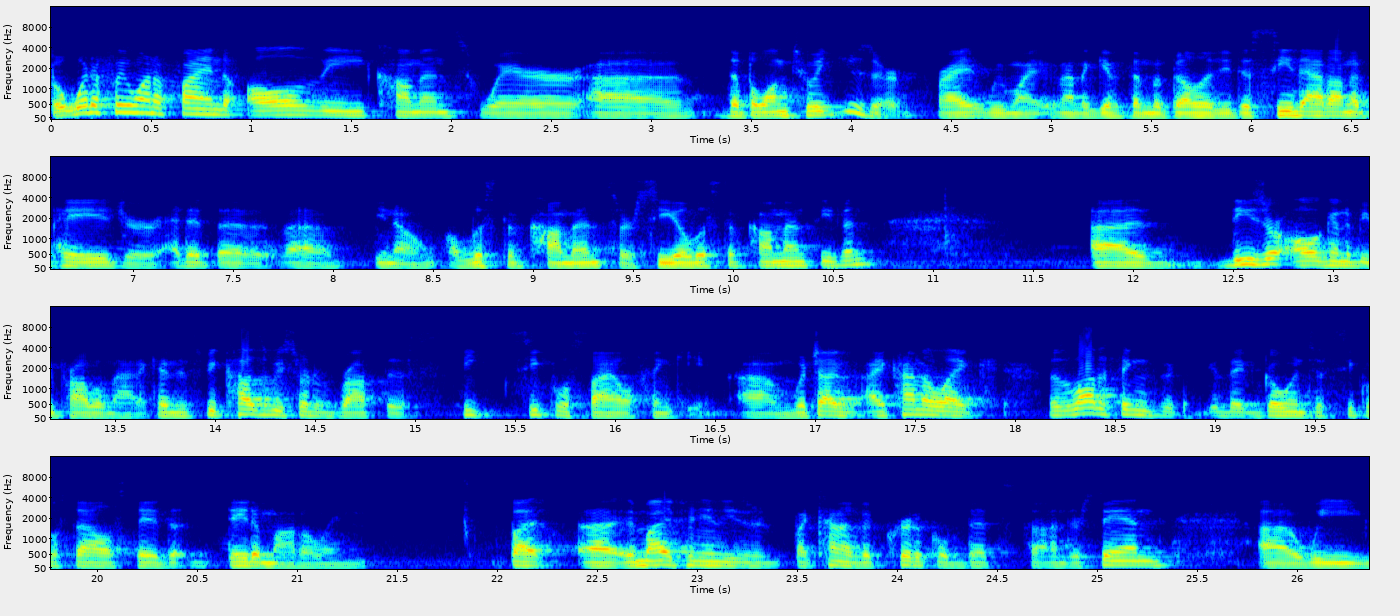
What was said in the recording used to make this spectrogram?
But what if we want to find all the comments where uh, that belong to a user, right? We might want to give them ability to see that on a page or edit the, uh, you know, a list of comments or see a list of comments even. Uh, these are all going to be problematic, and it's because we sort of brought this SQL style thinking, um, which I, I kind of like. There's a lot of things that, that go into SQL style data, data modeling, but uh, in my opinion, these are like kind of the critical bits to understand. Uh, we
